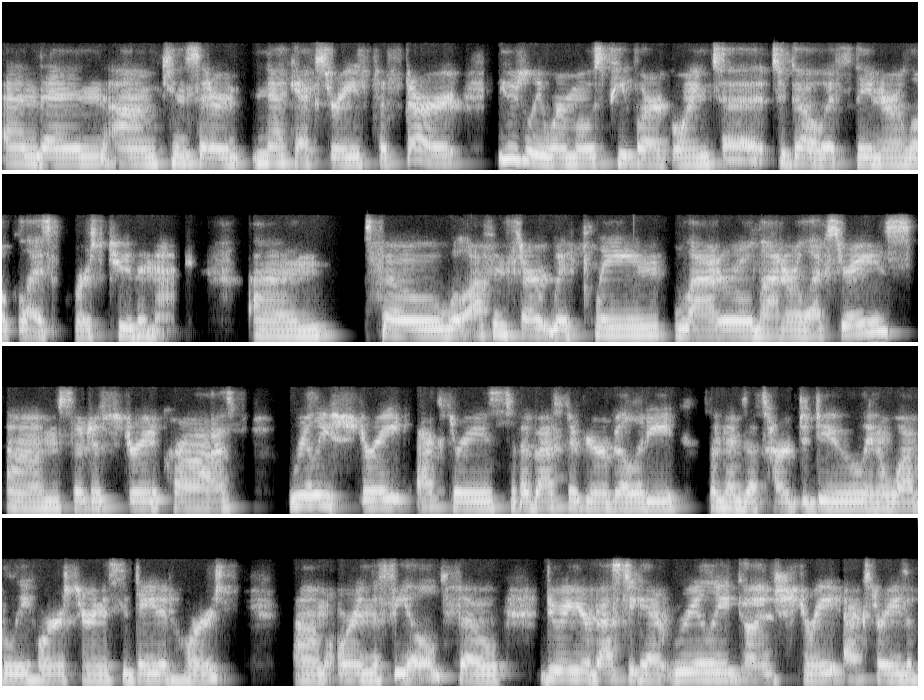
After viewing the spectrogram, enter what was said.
And then um, consider neck x rays to start, usually where most people are going to, to go if they neurolocalize, of course, to the neck. Um, so we'll often start with plain lateral lateral x-rays. Um, so just straight across really straight x-rays to the best of your ability. Sometimes that's hard to do in a wobbly horse or in a sedated horse. Um, or in the field. So, doing your best to get really good straight x rays of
